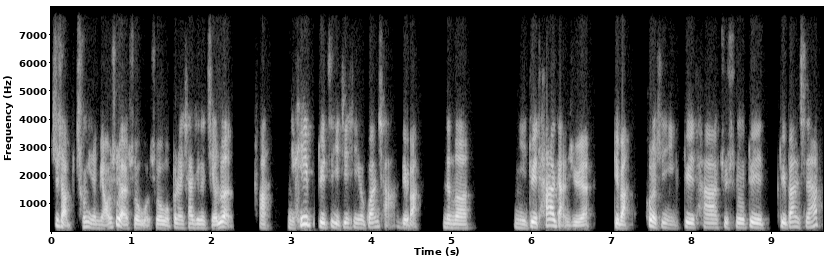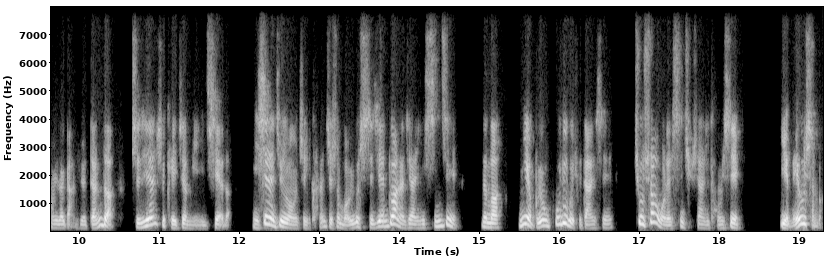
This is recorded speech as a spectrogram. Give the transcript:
至少从你的描述来说，我说我不能下这个结论啊。你可以对自己进行一个观察，对吧？那么你对他的感觉，对吧？或者是你对他就是说对对班其他同学的感觉等等，时间是可以证明一切的。”你现在这种只可能只是某一个时间段的这样一个心境，那么你也不用过度的去担心。就算我的性取向是同性，也没有什么。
